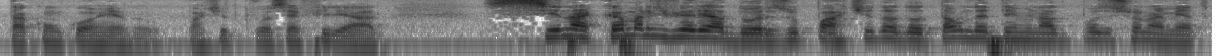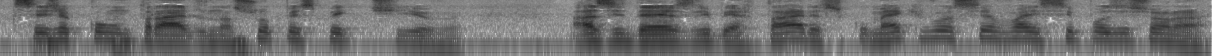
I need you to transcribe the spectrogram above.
está uh, concorrendo, o partido que você é filiado, se na Câmara de Vereadores o partido adotar um determinado posicionamento que seja contrário, na sua perspectiva, as ideias libertárias, como é que você vai se posicionar?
